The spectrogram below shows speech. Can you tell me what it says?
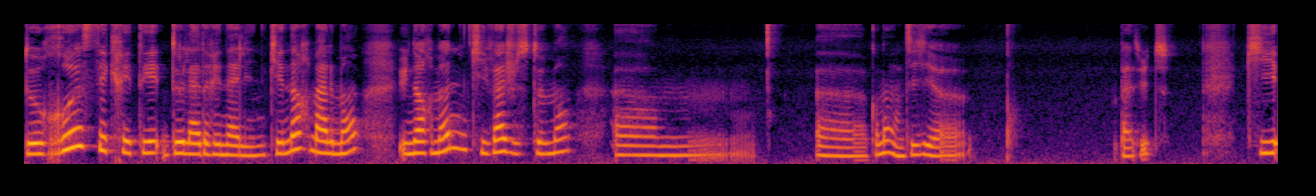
de resécréter de l'adrénaline, qui est normalement une hormone qui va justement... Euh, euh, comment on dit euh, Bah qui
